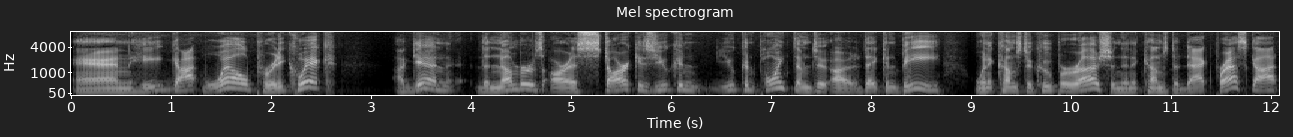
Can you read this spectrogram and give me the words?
and he got well pretty quick. Again, the numbers are as stark as you can you can point them to. Uh, they can be when it comes to Cooper Rush, and then it comes to Dak Prescott.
